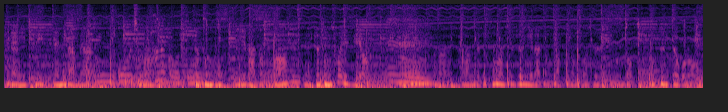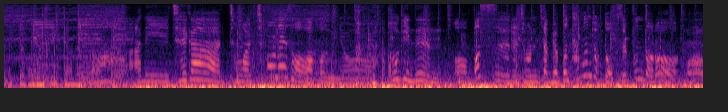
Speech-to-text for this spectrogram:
차량이 투입된다면 음, 오, 정말 편할 것 같긴 해요. 교통복지라던가 네, 교통 소외 지역 음. 그런 사람들의 생활 수준이라든가 그런 것을 좀 더 보편적으로 제공할 수 있지 않을까. 아, 아니 제가 정말 촌에서 왔거든요. 거기는 어, 버스를 저는 일단 몇 번 타본 적도 없을 뿐더러 와우.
